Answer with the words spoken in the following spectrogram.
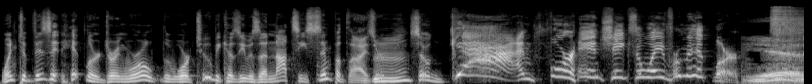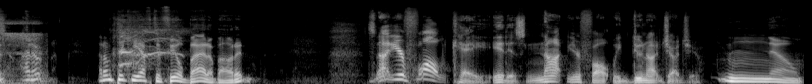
went to visit Hitler during World War II because he was a Nazi sympathizer. So, gah, I'm four handshakes away from Hitler. Yes. I don't. I don't think you have to feel bad about it. It's not your fault, Kay. It is not your fault. We do not judge you. No.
